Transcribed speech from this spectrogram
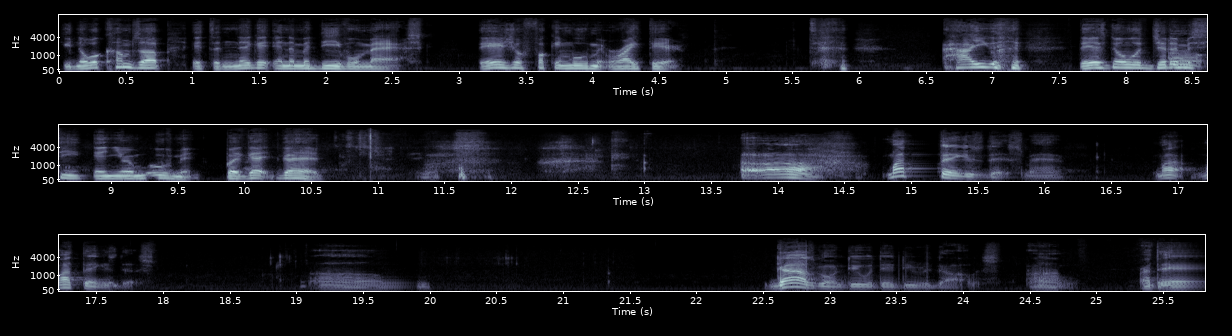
you know what comes up. It's a nigga in a medieval mask. There's your fucking movement right there. How you there's no legitimacy oh. in your movement. But go, go ahead. Uh, my thing is this, man. My my thing is this. Um, guys gonna do what they do regardless. Um, at the end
